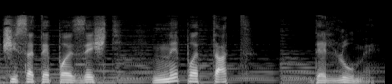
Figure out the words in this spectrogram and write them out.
și să te păzești nepătat de lume.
